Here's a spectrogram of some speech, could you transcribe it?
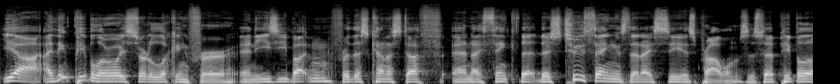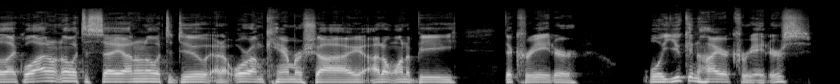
Yeah, I think people are always sort of looking for an easy button for this kind of stuff. And I think that there's two things that I see as problems is that people are like, well, I don't know what to say. I don't know what to do. Or I'm camera shy. I don't want to be the creator. Well, you can hire creators.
